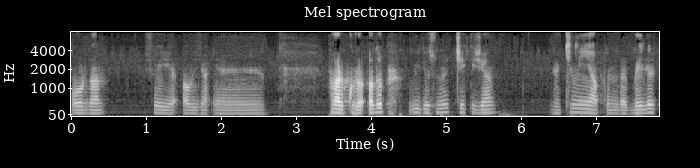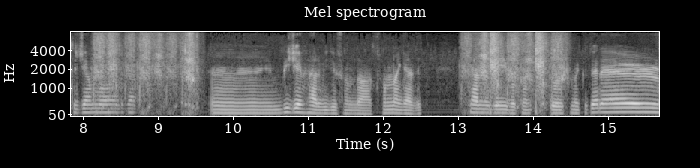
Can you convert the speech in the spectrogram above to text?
Oradan şeyi alacağım eee parkuru alıp videosunu çekeceğim. Ya, Kimin yaptığını da belirteceğim bu arada. Eee, bir cevher videosunun daha sonuna geldik. Kendinize iyi bakın. Görüşmek üzere.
